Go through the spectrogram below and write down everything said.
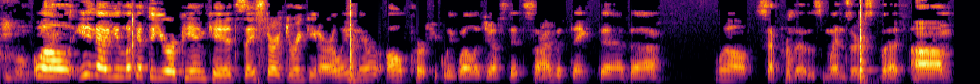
people? Well, you know, you look at the European kids; they start drinking early, and they're all perfectly well adjusted. So I would think that, uh, well, except for those Windsors, but um,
